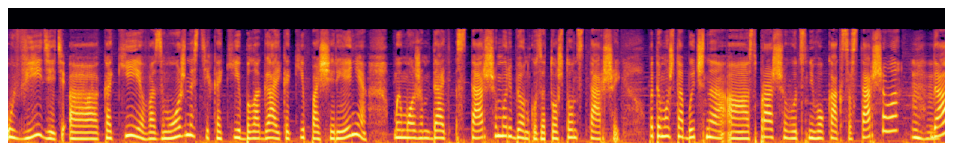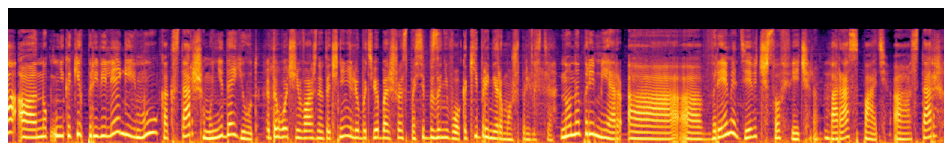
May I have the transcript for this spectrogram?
увидеть, а, какие возможности, какие блага и какие поощрения мы можем дать старшему ребенку за то, что он старший. Потому что обычно а, спрашивают с него как со старшего, угу. да, а, но никаких привилегий ему, как старшему, не дают. Это очень важное уточнение. Люба, тебе большое спасибо за него. Какие примеры можешь привести? Ну, например, время 9 часов вечера, угу. пора спать. Старший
